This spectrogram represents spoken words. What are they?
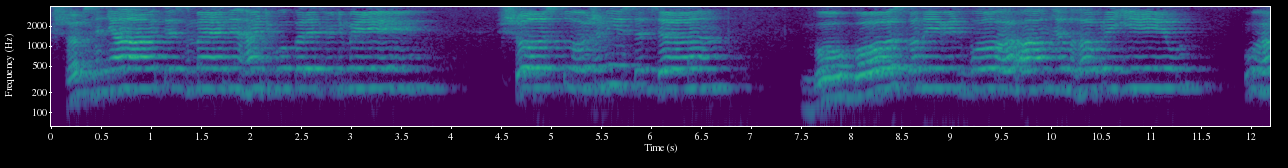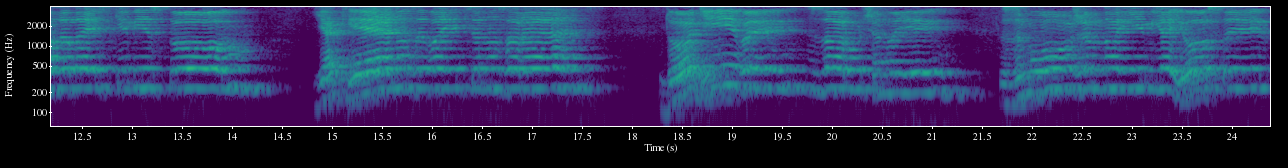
щоб зняти з мене ганьбу перед людьми. Шостого ж місяця був посланий від Бога ангел Гавриїл у Галилейське місто, яке називається Назарет, до діви зарученої, з мужем на ім'я Йосип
